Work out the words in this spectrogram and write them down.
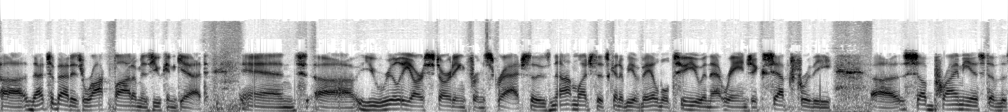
uh, that's about as rock bottom as you can get, and uh, you really are starting from scratch. So there's not much that's going to be available to you in that range except for the uh, subprimiest of the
